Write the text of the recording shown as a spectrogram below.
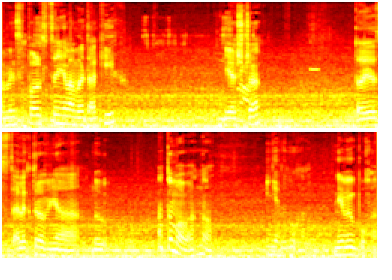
No więc w Polsce nie mamy takich. Jeszcze. To jest elektrownia no, atomowa, no. I nie wybucha. Nie wybucha.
